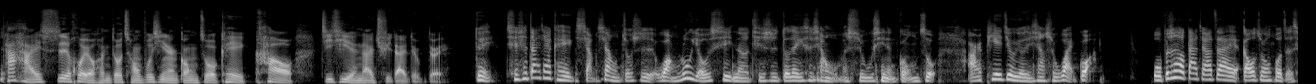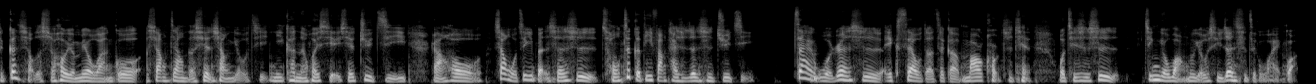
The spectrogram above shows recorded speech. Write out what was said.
它还是会有很多重复性的工工作可以靠机器人来取代，对不对？对，其实大家可以想象，就是网络游戏呢，其实都类似像我们事务性的工作，RPA 就有点像是外挂。我不知道大家在高中或者是更小的时候有没有玩过像这样的线上游戏？你可能会写一些剧集，然后像我自己本身是从这个地方开始认识剧集。在我认识 Excel 的这个 Marco 之前，我其实是经由网络游戏认识这个外挂。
